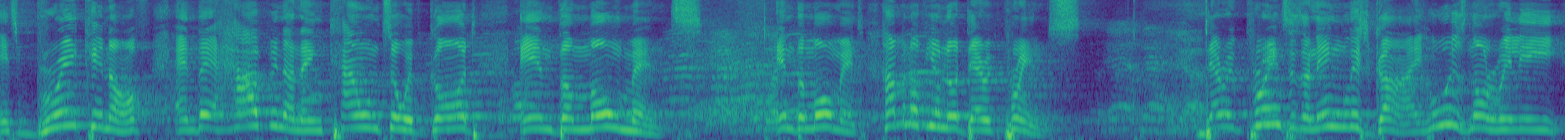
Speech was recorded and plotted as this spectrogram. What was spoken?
it's breaking off, and they're having an encounter with God in the moment. In the moment. How many of you know Derek Prince? Derek Prince is an English guy who is not really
